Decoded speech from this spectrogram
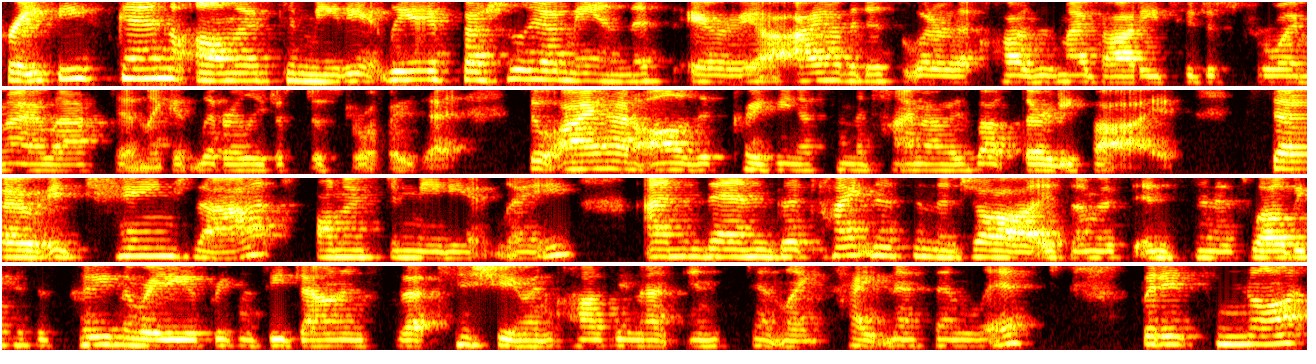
crepey skin almost immediately, especially on me in this area. I have a disorder that causes my body to destroy my elastin, like it literally just destroys it. So I had all of this crepiness from the time I was about 35. So it changed that almost immediately. And then the tightness in the jaw is almost instant as well because it's putting the radio frequency down into that tissue and causing that instant like tightness and lift. But it's not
